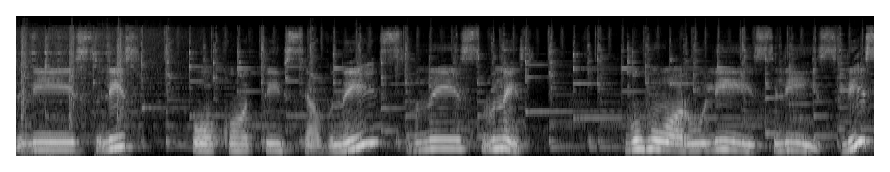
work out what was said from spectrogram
ліс, ліс, покотився вниз, вниз, вниз. Вгору ліс, ліс, ліс,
